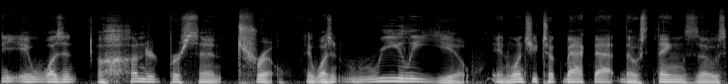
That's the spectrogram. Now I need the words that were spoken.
it wasn't a hundred percent true it wasn't really you and once you took back that those things those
